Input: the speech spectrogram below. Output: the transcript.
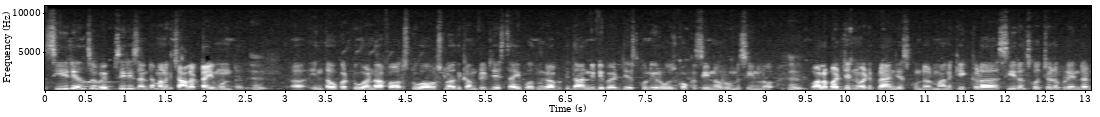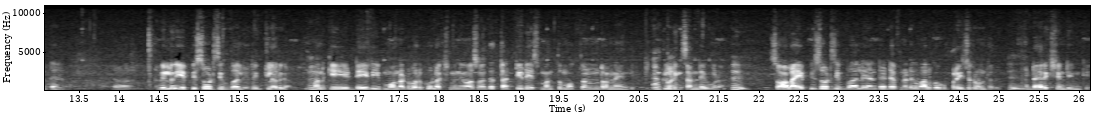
సీరియల్స్ వెబ్ సిరీస్ అంటే మనకి చాలా టైం ఉంటుంది. ఆ, ఇంత ఒక two and half hours two అవర్స్లో అది కంప్లీట్ చేస్తే అయిపోతుంది కాబట్టి దాన్ని డివైడ్ చేసుకుని రోజుకి ఒక సీన్ రెండు సీన్లో వాళ్ళ బడ్జెట్ని బట్టి ప్లాన్ చేసుకుంటారు. మనకి ఇక్కడ సీరియల్స్కి వచ్చేటప్పుడు ఏంటంటే వీళ్ళు ఎపిసోడ్స్ ఇవ్వాలి రెగ్యులర్గా మనకి డైలీ మొన్నటి వరకు లక్ష్మీ నివాసం అయితే థర్టీ డేస్ మంత్ మొత్తం రన్ అయింది ఇంక్లూడింగ్ సండే కూడా. సో అలా ఎపిసోడ్స్ ఇవ్వాలి అంటే డెఫినెట్గా వాళ్ళకి ఒక ప్రెషర్ ఉంటుంది డైరెక్షన్ టీమ్కి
